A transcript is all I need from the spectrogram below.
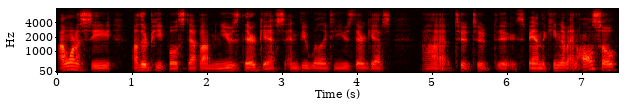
I want to see other people step up and use their gifts and be willing to use their gifts uh, to, to, to expand the kingdom and also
